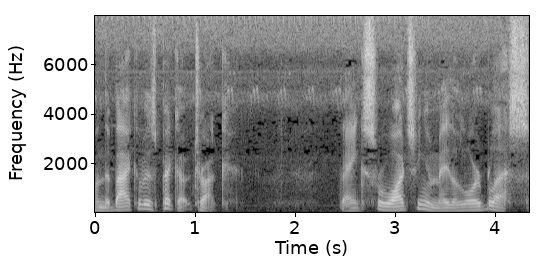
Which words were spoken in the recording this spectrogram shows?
on the back of his pickup truck. Thanks for watching and may the Lord bless.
